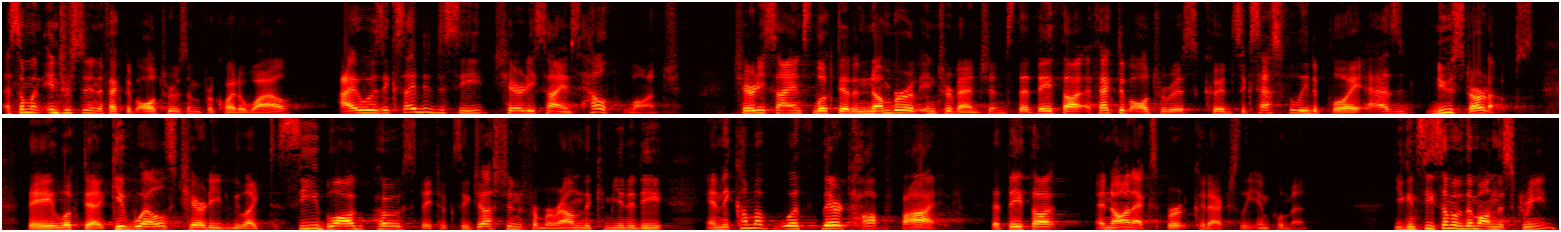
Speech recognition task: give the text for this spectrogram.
As someone interested in effective altruism for quite a while, I was excited to see Charity Science Health launch. Charity Science looked at a number of interventions that they thought effective altruists could successfully deploy as new startups. They looked at GiveWell's charity we like to see blog posts. They took suggestions from around the community and they come up with their top five that they thought a non-expert could actually implement. You can see some of them on the screen.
